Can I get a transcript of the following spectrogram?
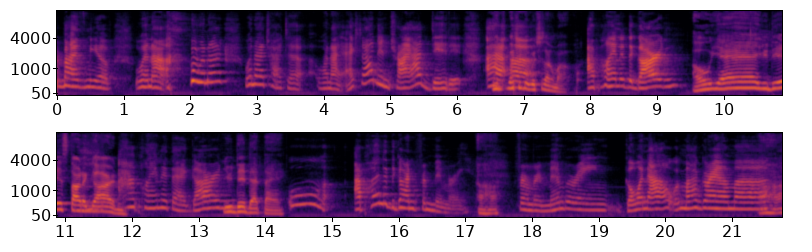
reminds me of when I when I when I tried to when I actually I didn't try I did it. I What, what you uh, do? What you talking about? I planted the garden. Oh yeah, you did start a garden. I planted that garden. You did that thing. Ooh, I planted the garden from memory. Uh huh. From remembering going out with my grandma. Uh-huh.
